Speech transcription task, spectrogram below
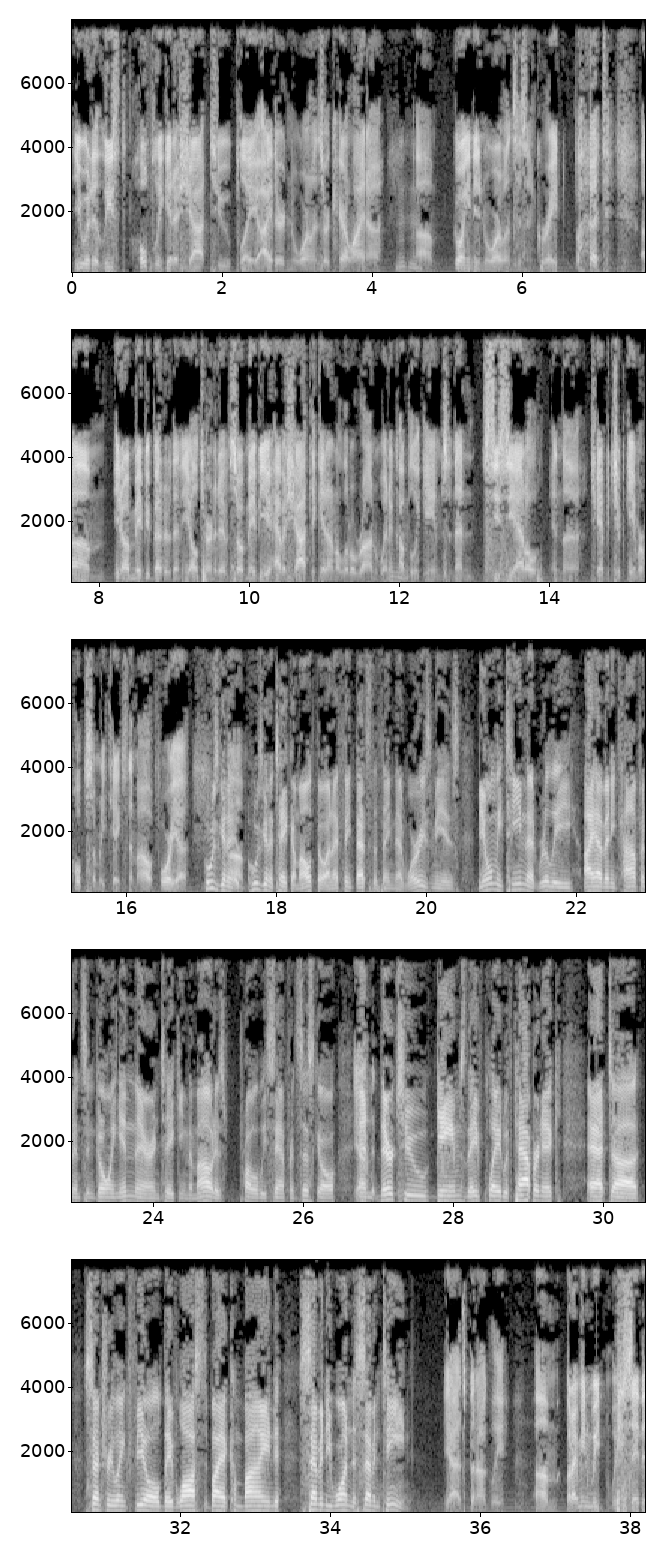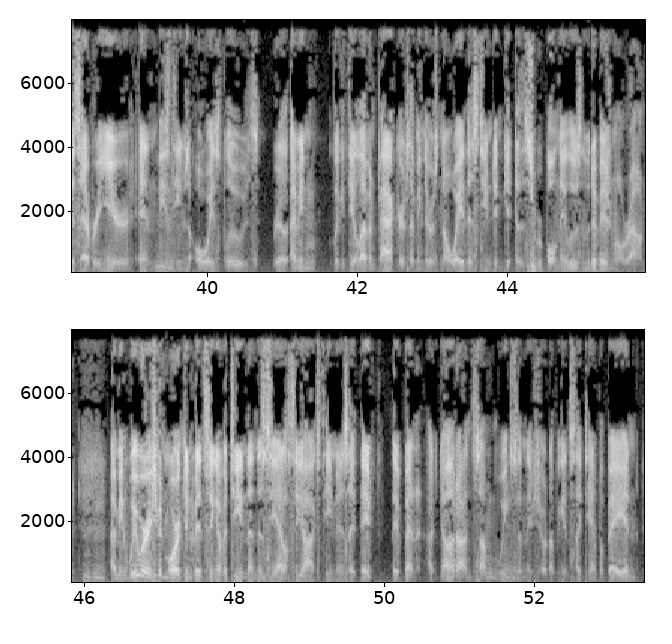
you would at least hopefully get a shot to play either New Orleans or Carolina. Mm-hmm. Um, going into New Orleans isn't great, but um, you know, maybe better than the alternative. So maybe you have a shot to get on a little run, win a mm-hmm. couple of games, and then see Seattle in the championship game, or hope somebody takes them out for you. Who's gonna um, Who's gonna take them out though? And I think that's the thing that worries me is the only team that really I have any confidence in going in there and taking them out is probably San Francisco. Yeah. And their two games they've played with Kaepernick at uh, CenturyLink Field, they've lost by a combined 71 to 17. Yeah, it's been ugly. Um, but I mean, we we say this every year, and these mm-hmm. teams always lose. Really, I mean, mm-hmm. look at the 11 Packers. I mean, there was no way this team didn't get to the Super Bowl, and they lose in the divisional round. Mm-hmm. I mean, we were even more convincing of a team than the Seattle Seahawks team is. They've they've been a dud on some weeks, Mm-hmm. and they showed up against like Tampa Bay and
